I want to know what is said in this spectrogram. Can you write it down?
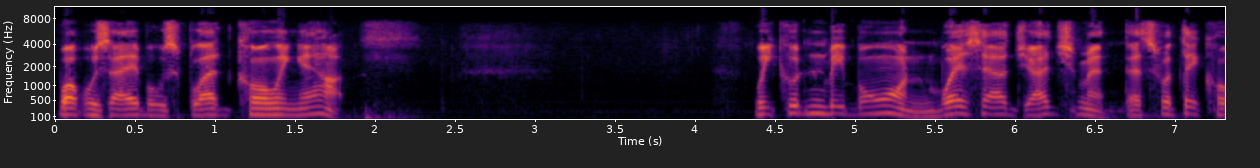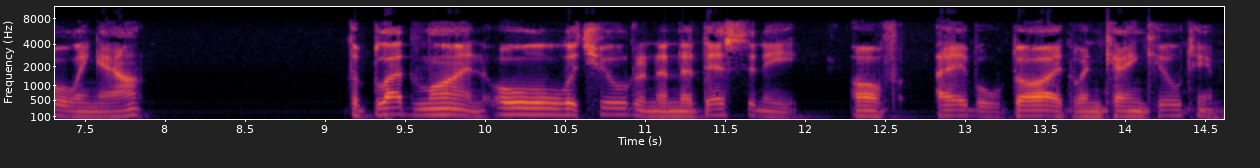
What was Abel's blood calling out? We couldn't be born. Where's our judgment? That's what they're calling out. The bloodline, all the children and the destiny of Abel died when Cain killed him.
